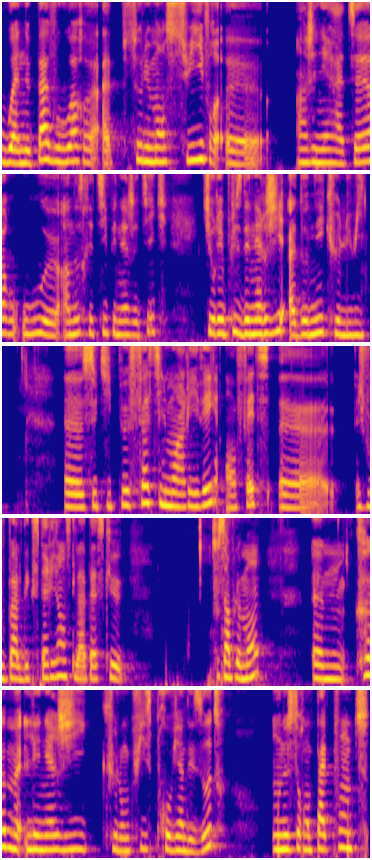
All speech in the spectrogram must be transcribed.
ou à ne pas vouloir euh, absolument suivre euh, un générateur ou un autre type énergétique qui aurait plus d'énergie à donner que lui. ce qui peut facilement arriver, en fait, je vous parle d'expérience là parce que tout simplement, comme l'énergie que l'on puisse provient des autres, on ne se rend pas compte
